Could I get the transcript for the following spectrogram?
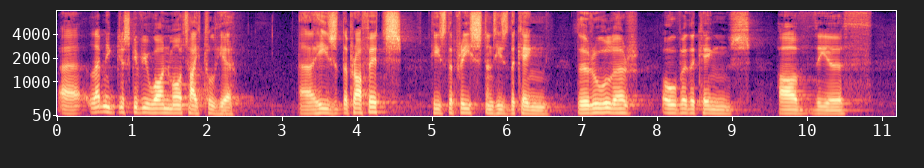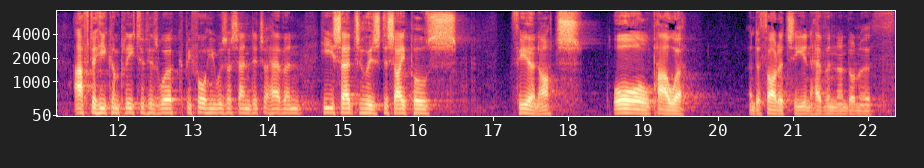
Uh, let me just give you one more title here. Uh, he's the prophet, he's the priest, and he's the king, the ruler over the kings of the earth. After he completed his work, before he was ascended to heaven, he said to his disciples, Fear not, all power and authority in heaven and on earth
